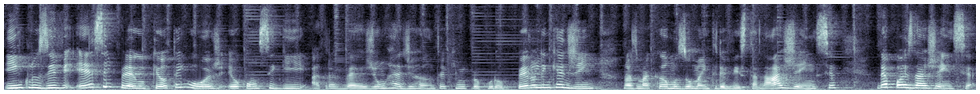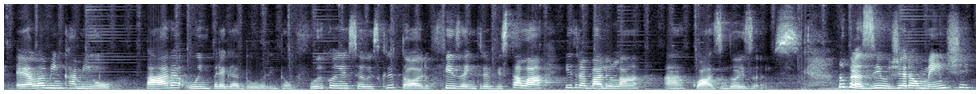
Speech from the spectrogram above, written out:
E inclusive esse emprego que eu tenho hoje, eu consegui através de um headhunter que me procurou pelo LinkedIn. Nós marcamos uma entrevista na agência. Depois da agência, ela me encaminhou para o empregador, então fui conhecer o escritório, fiz a entrevista lá e trabalho lá há quase dois anos. No Brasil, geralmente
